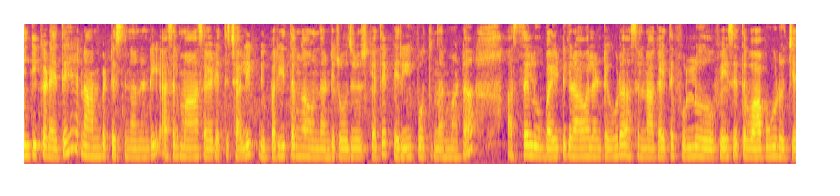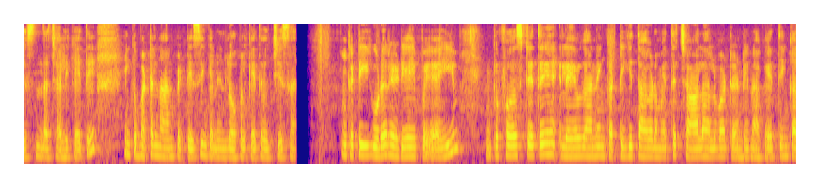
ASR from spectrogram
ఇంక ఇక్కడైతే నానబెట్టేస్తున్నానండి. అసలు మా సైడ్ అయితే చలి విపరీతంగా ఉందండి. రోజు రోజుకైతే పెరిగిపోతుంది అనమాట అస్సలు బయటికి రావాలంటే కూడా అసలు నాకైతే ఫుల్ ఫేస్ అయితే వాపు కూడా వచ్చేస్తుంది ఆ చలికైతే. ఇంకా బట్టలు నానబెట్టేసి ఇంకా నేను లోపలికైతే వచ్చేసాను. ఇంకా టీ కూడా రెడీ అయిపోయాయి. ఇంకా ఫస్ట్ అయితే లేవగానే ఇంకా టీ తాగడం అయితే చాలా అలవాటు అండి నాకైతే. ఇంకా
